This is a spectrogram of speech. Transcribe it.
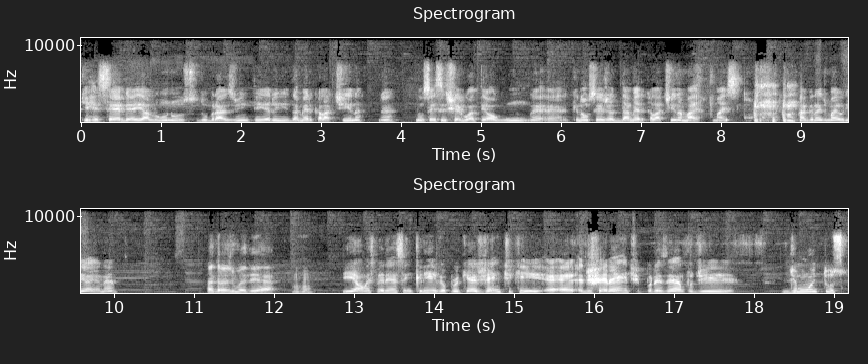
que recebe aí alunos do Brasil inteiro e da América Latina, né? Não sei se chegou a ter algum é, que não seja da América Latina, Maia, mas a grande maioria é, né? A grande maioria é. Uhum. E é uma experiência incrível, porque é gente que é, é diferente, por exemplo, de, de muitos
